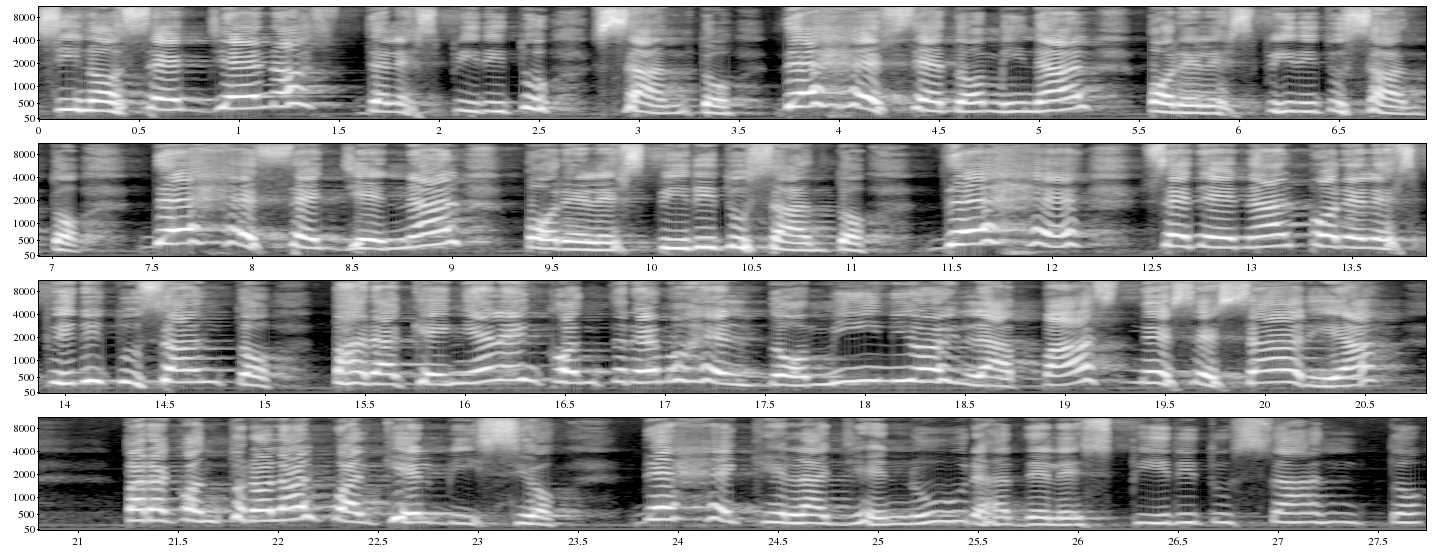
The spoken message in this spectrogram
sino ser llenos del Espíritu Santo. Déjese dominar por el Espíritu Santo. Déjese llenar por el Espíritu Santo. Déjese llenar por el Espíritu Santo para que en Él encontremos el dominio y la paz necesaria para controlar cualquier vicio. Deje que la llenura del Espíritu Santo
